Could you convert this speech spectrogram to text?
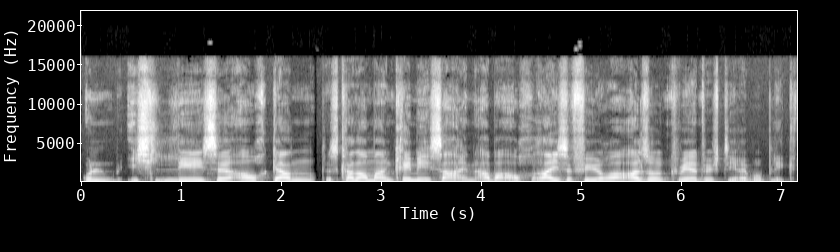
Und ich lese auch gern, das kann auch mal ein Krimi sein, aber auch Reiseführer, also quer durch die Republik.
